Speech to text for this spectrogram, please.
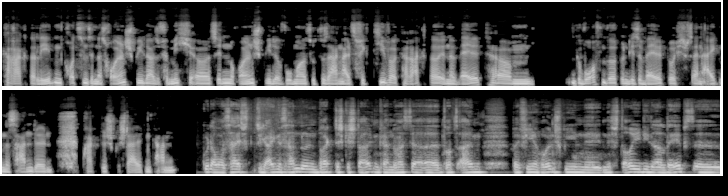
Charakter leben. Trotzdem sind das Rollenspiele. Also für mich äh, sind Rollenspiele, wo man sozusagen als fiktiver Charakter in eine Welt ähm, geworfen wird und diese Welt durch sein eigenes Handeln praktisch gestalten kann. Gut, aber was heißt, durch eigenes Handeln praktisch gestalten kann? Du hast ja äh, trotz allem bei vielen Rollenspielen eine, eine Story, die du erlebst äh,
